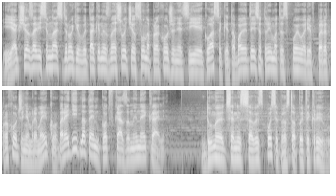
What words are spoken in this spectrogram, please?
Якщо за 18 років ви так і не знайшли часу на проходження цієї класики та боїтесь отримати спойлерів перед проходженням ремейку, перейдіть на таймкод, вказаний на екрані. Думаю, це місцевий спосіб розтопити криву.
